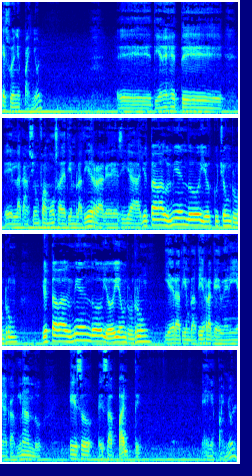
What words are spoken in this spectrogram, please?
Eso en español. Eh, tienes este eh, la canción famosa de Tiembla Tierra que decía yo estaba durmiendo y yo escuché un rum rum. Yo estaba durmiendo y oía un rum rum y era Tiembla Tierra que venía caminando. Eso, esa parte en español.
